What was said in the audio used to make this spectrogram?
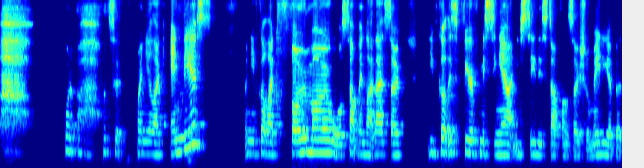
what, oh, what's it when you're like envious? When you've got like FOMO or something like that. So you've got this fear of missing out and you see this stuff on social media but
